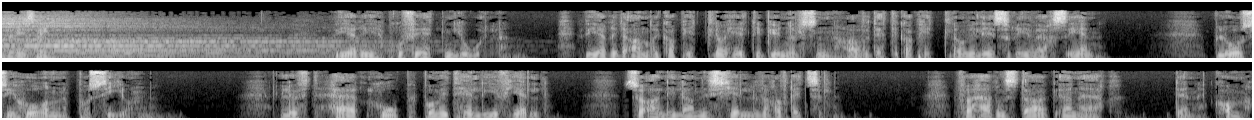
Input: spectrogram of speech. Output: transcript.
undervisning. Vi er i profeten Joel, Vi er i det andre kapitlet og helt i begynnelsen av dette kapitlet, og vi leser i vers én. Blås i horn på Sion. Løft hærrop på mitt hellige fjell, så alle i landet skjelver av redsel. For Herrens dag er nær, den kommer.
